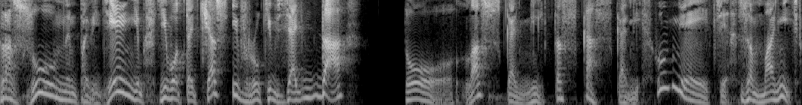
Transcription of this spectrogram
разумным поведением его тотчас и в руки взять. Да, то ласками-то сказками умеете заманить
